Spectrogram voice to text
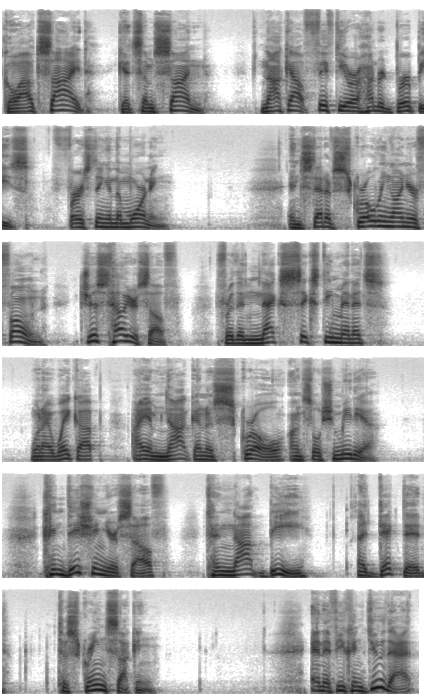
go outside, get some sun, knock out 50 or 100 burpees first thing in the morning. Instead of scrolling on your phone, just tell yourself for the next 60 minutes when I wake up, I am not going to scroll on social media. Condition yourself to not be addicted to screen sucking. And if you can do that,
